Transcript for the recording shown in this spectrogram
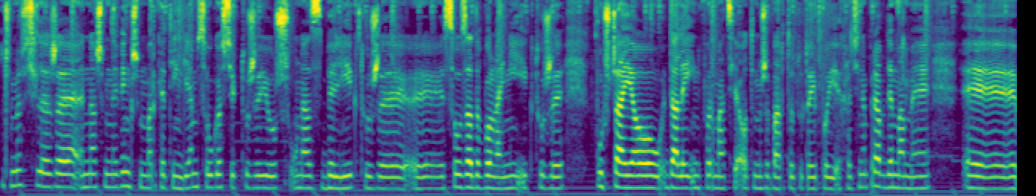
Znaczy myślę, że naszym największym marketingiem są goście, którzy już u nas byli, którzy y, są zadowoleni i którzy puszczają dalej informacje o tym, że warto tutaj pojechać. Naprawdę mamy y,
